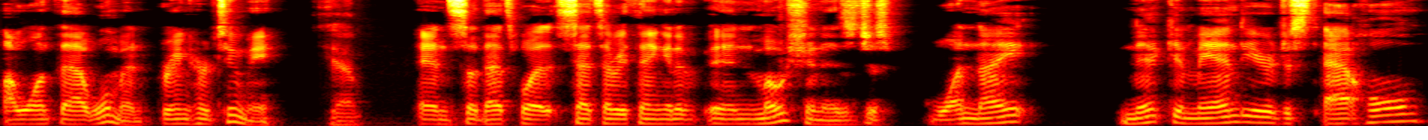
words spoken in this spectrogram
I want that woman. Bring her to me. Yeah. And so that's what sets everything in in motion. Is just one night, Nick and Mandy are just at home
